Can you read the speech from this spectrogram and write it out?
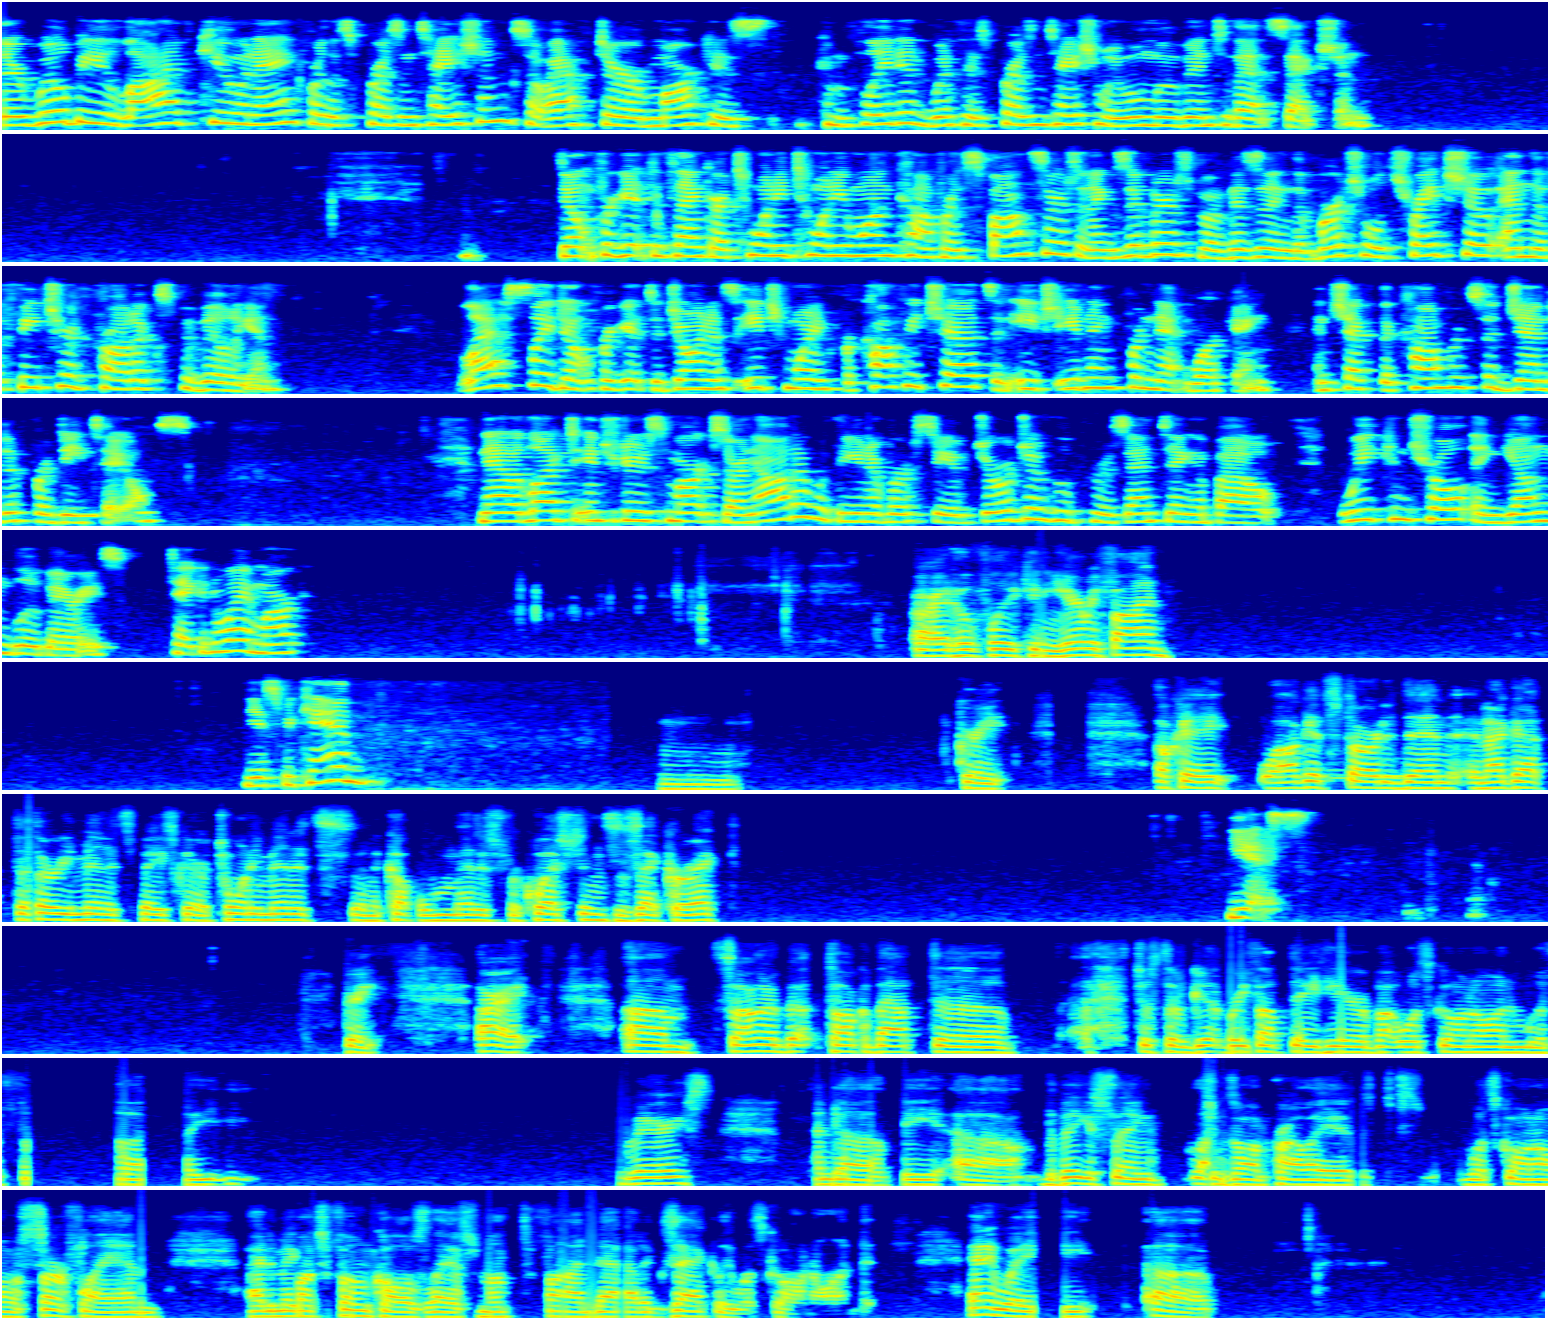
There will be live Q&A for this presentation, so after Mark is completed with his presentation, we will move into that section. Don't forget to thank our 2021 conference sponsors and exhibitors by visiting the virtual trade show and the featured products pavilion. Lastly, don't forget to join us each morning for coffee chats and each evening for networking, and check the conference agenda for details. Now I'd like to introduce Mark Czarnota with the University of Georgia, who presenting about weed control in young blueberries. Take it away, Mark. All right, hopefully you can you hear me fine? Yes, we can. Mm, great. Okay, well, I'll get started then. And I got 30 minutes basically, or 20 minutes and a couple minutes for questions. Is that correct? Yes. Great. All right. Um, so I'm going to talk about uh, just a brief update here about what's going on with uh, berries. And uh, the uh, the biggest thing on probably is what's going on with Surflan. I had to make a bunch of phone calls last month to find out exactly what's going on. But anyway, uh,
